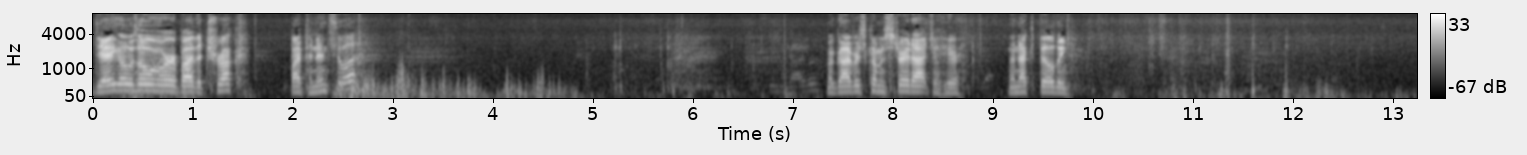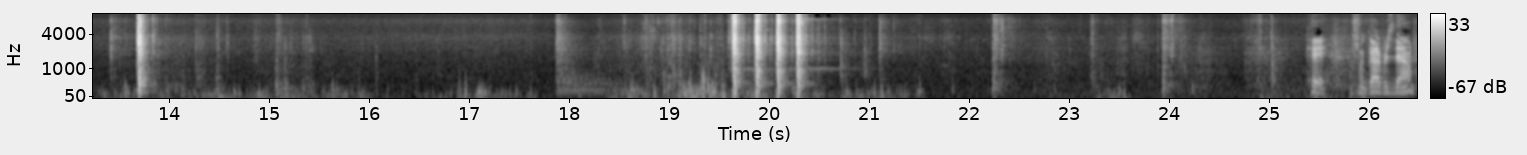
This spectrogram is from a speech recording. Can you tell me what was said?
Diego's over by the truck by Peninsula. MacGyver's coming straight at you here. The next building. Okay, MacGyver's down.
